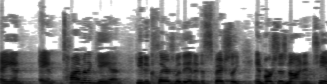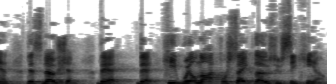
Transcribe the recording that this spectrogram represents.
And, and time and again, he declares within it, especially in verses 9 and 10, this notion that, that he will not forsake those who seek him.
